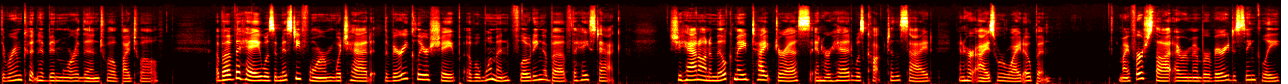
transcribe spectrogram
The room couldn't have been more than 12 by 12. Above the hay was a misty form which had the very clear shape of a woman floating above the haystack. She had on a milkmaid type dress, and her head was cocked to the side, and her eyes were wide open. My first thought I remember very distinctly,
